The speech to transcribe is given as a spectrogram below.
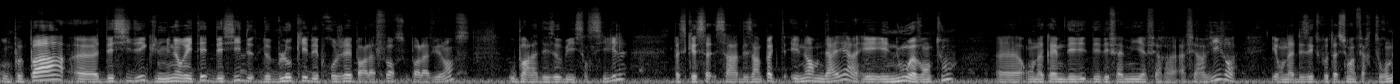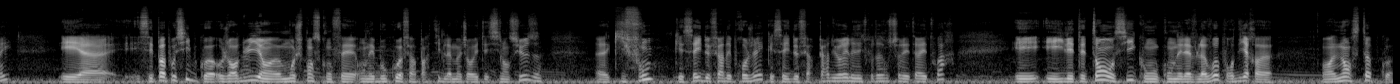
on ne peut pas décider qu'une minorité décide de bloquer des projets par la force ou par la violence ou par la désobéissance civile, parce que ça, a des impacts énormes derrière. Et nous, avant tout, euh, on a quand même des, familles à faire, vivre et on a des exploitations à faire tourner. Et, euh, c'est pas possible. Aujourd'hui, euh, moi je pense qu'on fait, on est beaucoup à faire partie de la majorité silencieuse qui font, qui essayent de faire des projets, qui essayent de faire perdurer les exploitations sur les territoires. Et, il était temps aussi qu'on élève la voix pour dire non stop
